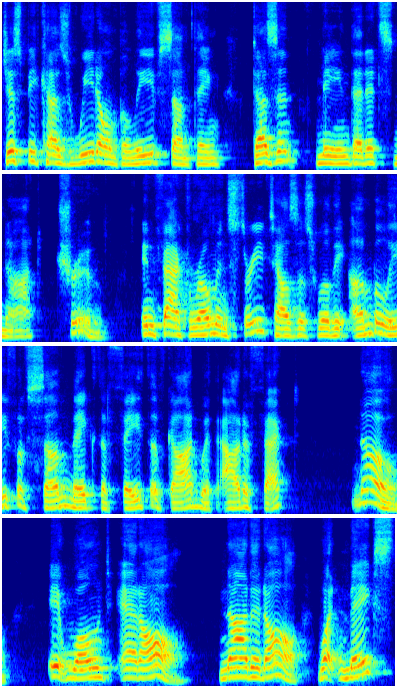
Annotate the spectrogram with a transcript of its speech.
just because we don't believe something doesn't mean that it's not true in fact, Romans 3 tells us Will the unbelief of some make the faith of God without effect? No, it won't at all. Not at all. What makes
